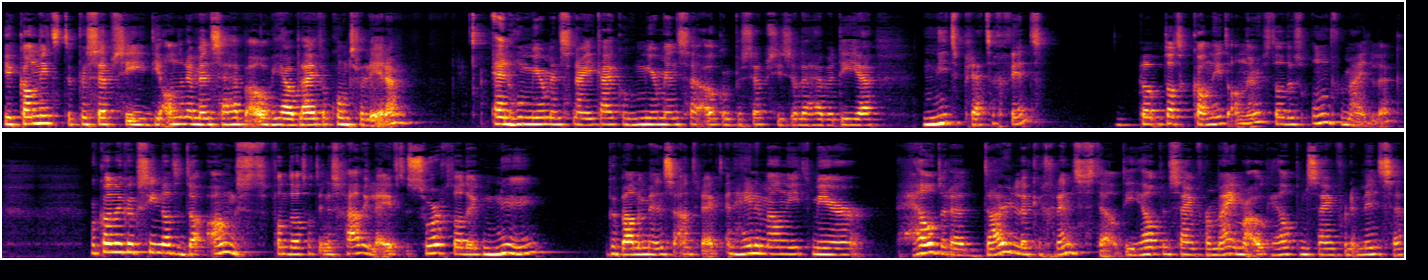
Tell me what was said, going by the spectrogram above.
Je kan niet de perceptie die andere mensen hebben over jou blijven controleren. En hoe meer mensen naar je kijken, hoe meer mensen ook een perceptie zullen hebben die je niet prettig vindt. Dat, dat kan niet anders, dat is onvermijdelijk. Maar kan ik ook zien dat de angst van dat wat in de schaduw leeft, zorgt dat ik nu bepaalde mensen aantrek en helemaal niet meer heldere, duidelijke grenzen stel. Die helpend zijn voor mij, maar ook helpend zijn voor de mensen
